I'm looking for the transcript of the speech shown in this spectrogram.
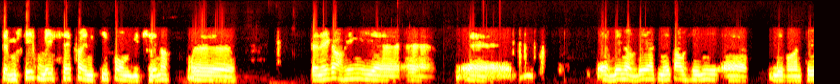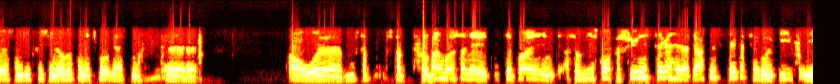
Det er måske den mest sikre energiform, vi kender. Øh, den er ikke afhængig af, af, af er vind og vejr, den er ikke afhængig af leverandører, som lige pludselig lukker for naturgassen. Øh, og øh, så, så på mange måder, så er det, det er både en, altså vi har stor forsyningssikkerhed, og det er også en sikker teknologi i,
